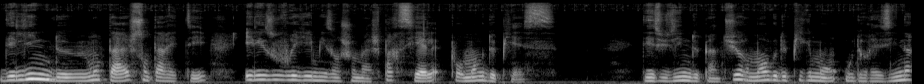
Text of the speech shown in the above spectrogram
des lignes de montage sont arrêtées et les ouvriers mis en chômage partiel pour manque de pièces. Des usines de peinture manquent de pigments ou de résine,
